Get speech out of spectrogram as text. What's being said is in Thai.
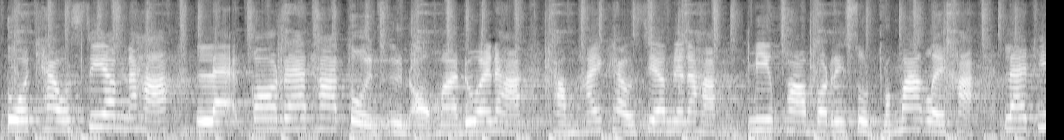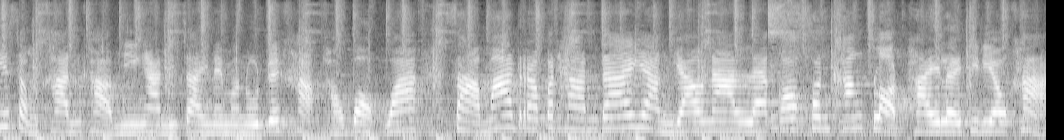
ตัวแคลเซียมนะคะ และก็แร่ธาตุตัวอื่นๆออกมาด้วยนะคะทำให้แคลเซียมเนี่ยนะคะ มีความบริสุทธิ์มากๆเลยค่ะ และที่สำคัญค่ะมีงานวิจัยในมนุษย์ด้วยค่ะ เขาบอกว่าสามารถรับประทานได้อย่างยาวนาน และก็ค่อนข้างปลอดภัยเลยทีเดียวค่ะ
